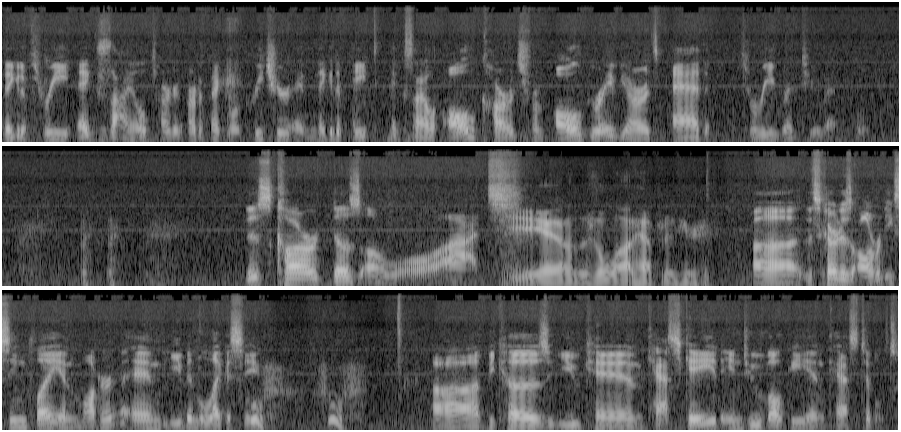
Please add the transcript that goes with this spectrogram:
Negative 3, exile target artifact or creature, and negative 8, exile all cards from all graveyards, add 3 red to your mana. this card does a lot. Yeah, there's a lot happening here. Uh, this card has already seen play in Modern and even Legacy, uh, because you can Cascade into Valki and cast Tibalt.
